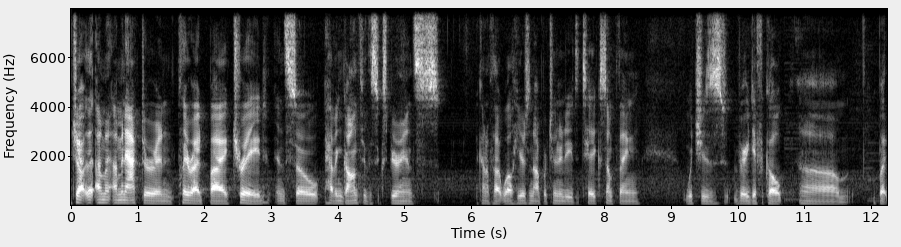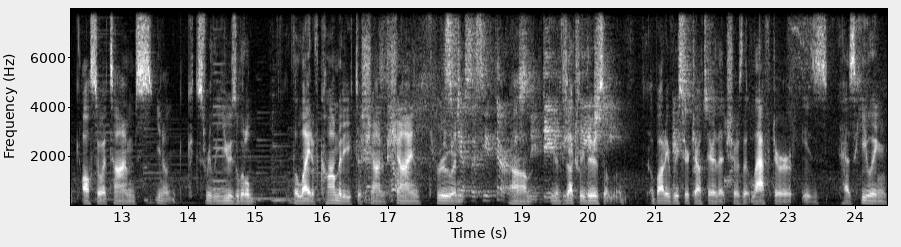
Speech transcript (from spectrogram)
job. I'm, a, I'm an actor and playwright by trade. And so, having gone through this experience, kind of thought, well, here's an opportunity to take something which is very difficult, um, but also at times, you know, could really use a little the light of comedy to shine, shine through. And, um, you know, there's actually, there's a, a body of research out there that shows that laughter is, has healing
